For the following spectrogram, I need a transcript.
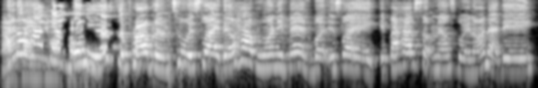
And they don't have that many. That's the problem too. It's like they'll have one event, but it's like if I have something else going on that day,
